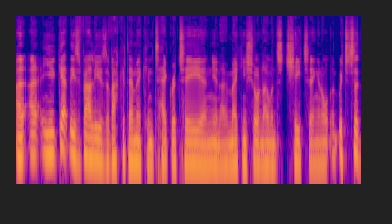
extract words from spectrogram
and, and, you get these values of academic integrity and you know making sure no one's cheating and all which is a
